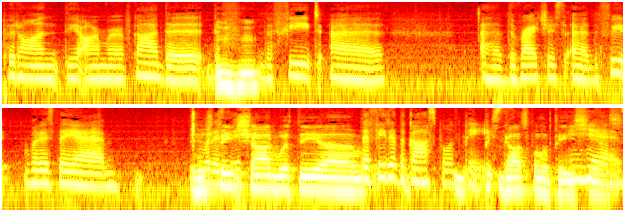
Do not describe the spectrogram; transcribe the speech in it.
put on the armor of God, the the, Mm-hmm. the feet. Uh, uh, the righteous, uh, the feet. What is the um, His what is feet it? shod with the, uh, the feet of the gospel of p- peace? gospel of peace. Yes. Yes.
